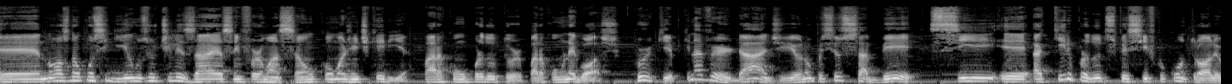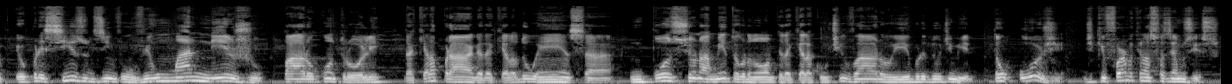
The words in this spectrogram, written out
é, nós não conseguíamos utilizar essa informação como a gente queria, para com o produtor, para com o negócio. Por quê? Porque na verdade eu não preciso saber se é, aquele produto específico controla, eu, eu preciso desenvolver um manejo para o controle daquela praga, daquela doença, um posicionamento agronômico daquela cultivar ou híbrido de milho. Então, hoje, de que forma que nós fazemos isso?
